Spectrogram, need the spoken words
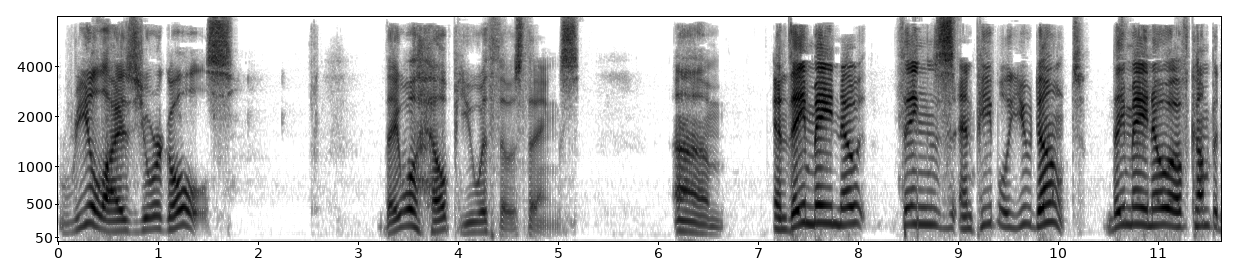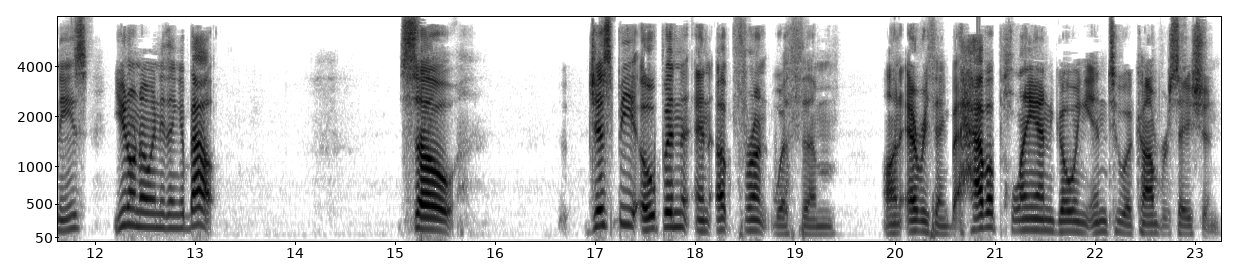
realize your goals. They will help you with those things. Um, and they may know things and people you don't. They may know of companies you don't know anything about. So just be open and upfront with them on everything, but have a plan going into a conversation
